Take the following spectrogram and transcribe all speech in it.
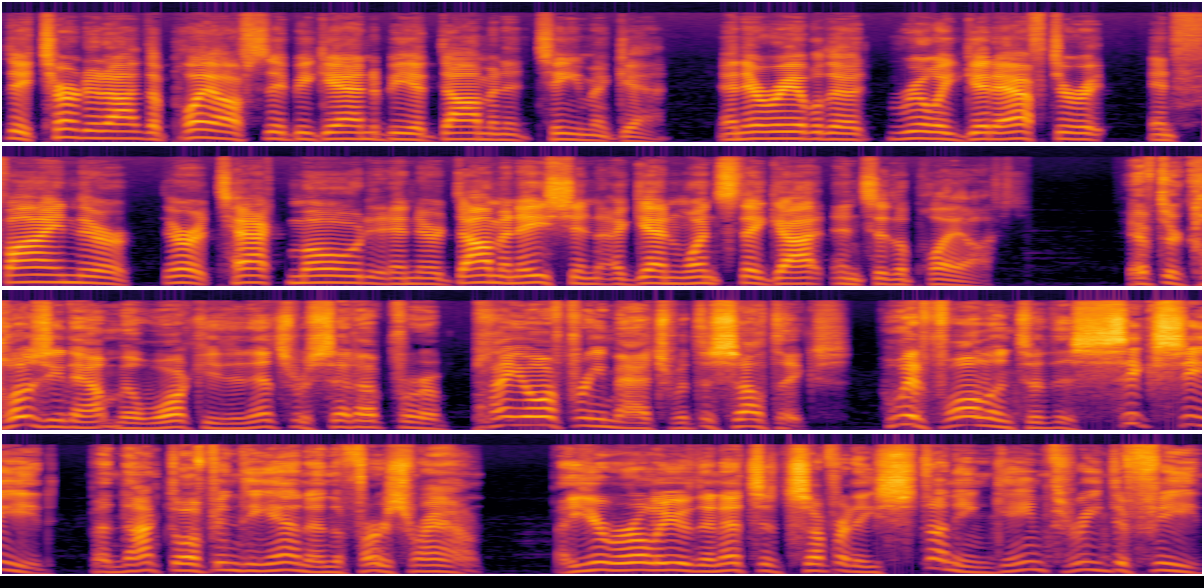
They turned it on the playoffs, they began to be a dominant team again. And they were able to really get after it and find their their attack mode and their domination again once they got into the playoffs. After closing out Milwaukee, the Nets were set up for a playoff rematch with the Celtics, who had fallen to the sixth seed but knocked off Indiana in the first round. A year earlier, the Nets had suffered a stunning Game 3 defeat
